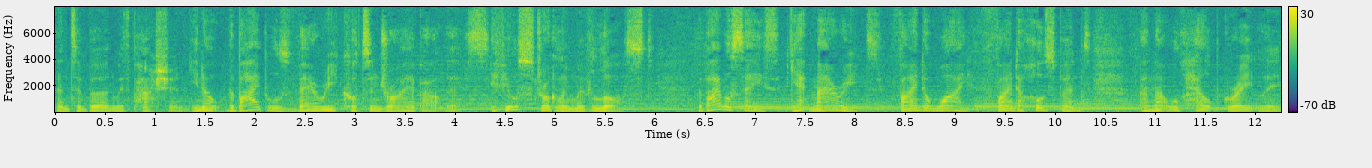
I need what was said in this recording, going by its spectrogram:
than to burn with passion. You know, the Bible's very cut and dry about this. If you're struggling with lust, the Bible says, get married, find a wife, find a husband, and that will help greatly.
